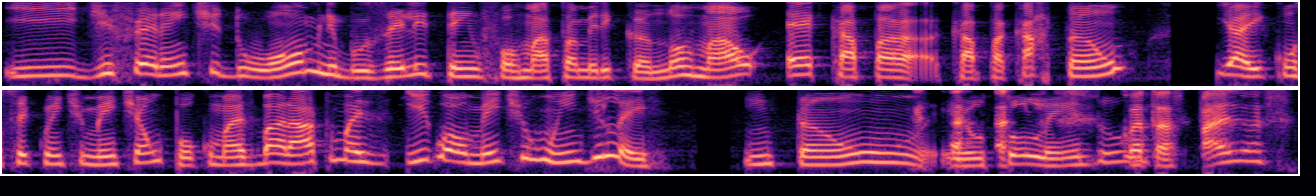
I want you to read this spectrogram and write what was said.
e diferente do ônibus, ele tem o formato americano normal, é capa, capa cartão e aí, consequentemente, é um pouco mais barato, mas igualmente ruim de ler. Então, eu tô lendo. Quantas páginas?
